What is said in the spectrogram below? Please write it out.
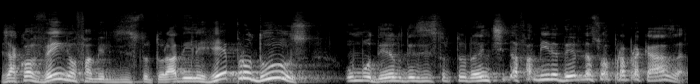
Jacó vem de uma família desestruturada e ele reproduz o modelo desestruturante da família dele na sua própria casa.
